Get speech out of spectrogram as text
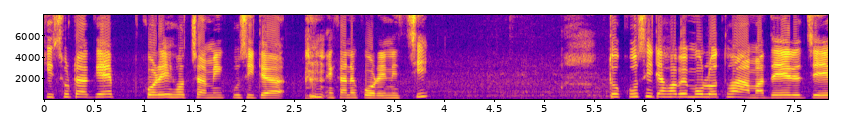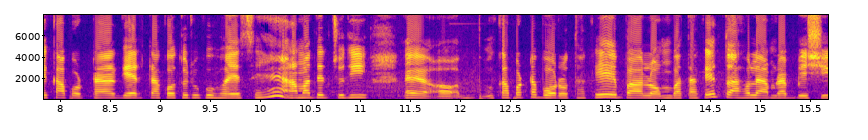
কিছুটা গ্যাপ করেই হচ্ছে আমি কুচিটা এখানে করে নিচ্ছি। তো কুচিটা হবে মূলত আমাদের যে কাপড়টার গেরটা কতটুকু হয়েছে হ্যাঁ? আমাদের যদি কাপড়টা বড় থাকে বা লম্বা থাকে, তাহলে আমরা বেশি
